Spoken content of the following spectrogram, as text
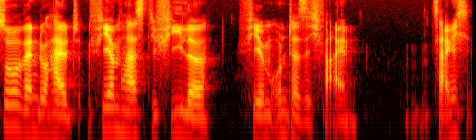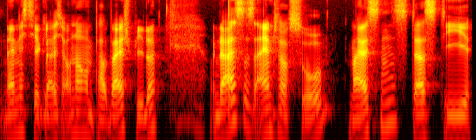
so, wenn du halt Firmen hast, die viele Firmen unter sich vereinen. Zeige ich, nenne ich dir gleich auch noch ein paar Beispiele. Und da ist es einfach so, meistens, dass die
